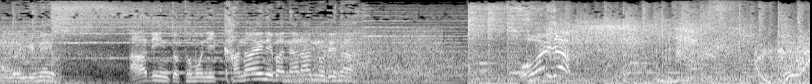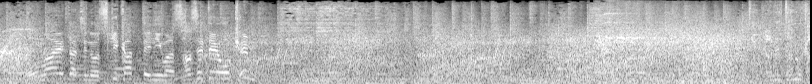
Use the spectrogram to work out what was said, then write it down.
んの夢をアディンと共に叶えねばならんのでな。終わりだ！お前たちの好き勝手にはさせておけん。やられたのか。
